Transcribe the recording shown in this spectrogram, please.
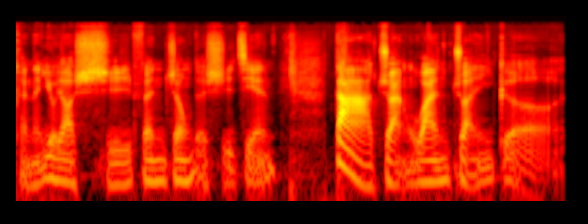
可能又要十分钟的时间。大转弯转一个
